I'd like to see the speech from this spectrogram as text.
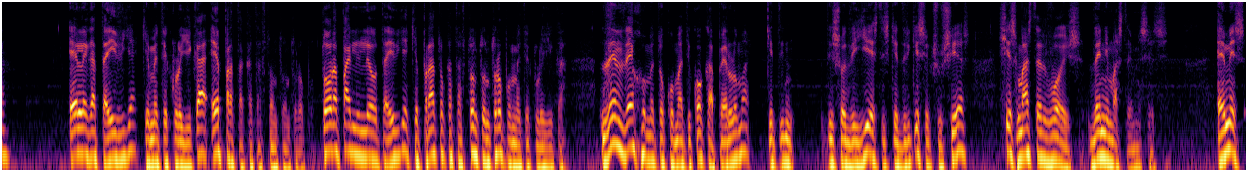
2010 έλεγα τα ίδια και μετεκλογικά έπρατα κατά αυτόν τον τρόπο. Τώρα πάλι λέω τα ίδια και πράττω κατά αυτόν τον τρόπο μετεκλογικά. Δεν δέχομαι το κομματικό καπέλωμα και την, τις οδηγίες της κεντρικής εξουσίας his master voice. Δεν είμαστε εμείς έτσι. Εμείς,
